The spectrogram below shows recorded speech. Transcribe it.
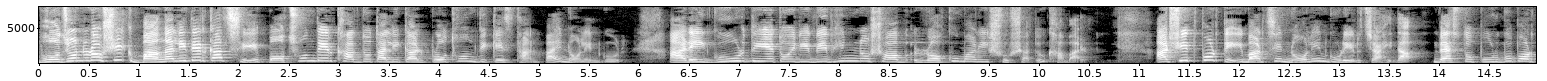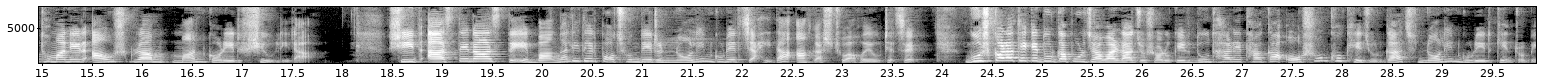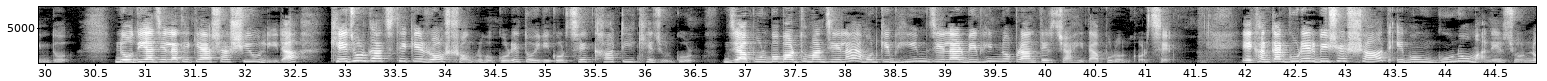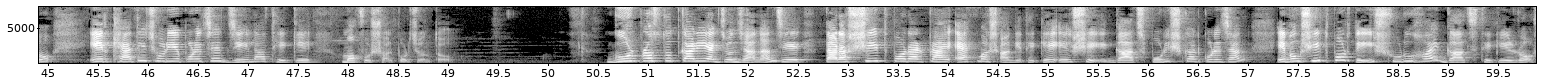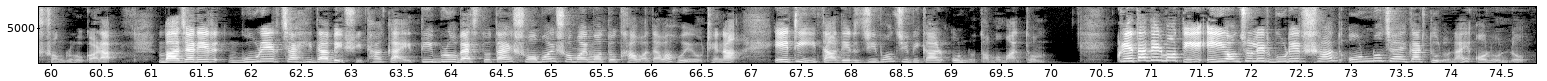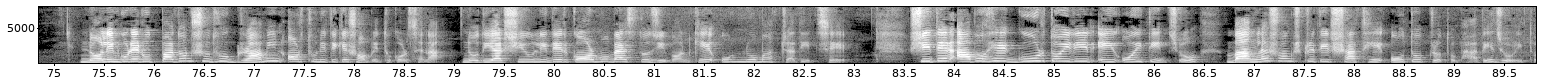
ভোজন রসিক বাঙালিদের কাছে পছন্দের খাদ্য তালিকার প্রথম দিকে স্থান পায় নলেন গুড় আর এই গুড় দিয়ে তৈরি বিভিন্ন সব রকমারি সুস্বাদু খাবার। আর শীত পড়তেই বাড়ছে নলেন গুড়ের চাহিদা। ব্যস্ত পূর্ব বর্ধমানের আউশগ্রাম মানকরের শিউলিরা। শীত আসতে না আসতে বাঙালিদের পছন্দের নলেন গুড়ের চাহিদা আকাশ ছোঁয়া হয়ে উঠেছে। গুসকরা থেকে দুর্গাপুর যাওয়ার রাজ্য সড়কের দুধারে থাকা অসংখ্য খেজুর গাছ নলেন গুড়ের কেন্দ্রবিন্দু। নদিয়া জেলা থেকে আসা শিউলিরা খেজুর গাছ থেকে রস সংগ্রহ করে তৈরি করছে খাঁটি খেজুর গুড়, যা পূর্ব বর্ধমান জেলা এমনকি ভীম জেলার বিভিন্ন প্রান্তের চাহিদা পূরণ করছে। এখানকার গুড়ের বিশেষ স্বাদ এবং গুণমানের জন্য এর খ্যাতি ছড়িয়ে পড়েছে জেলা থেকে মফস্বল পর্যন্ত। গুড় প্রস্তুতকারী একজন জানান যে, তারা শীত পড়ার প্রায় এক মাস আগে থেকে এসে গাছ পরিষ্কার করে যান এবং শীত পড়তেই শুরু হয় গাছ থেকে রস সংগ্রহ করা। বাজারের গুড়ের চাহিদা বেশি থাকায় তীব্র ব্যস্ততায় সময় সময় মতো খাওয়া দাওয়া হয়ে ওঠে না। এটি তাদের জীবন জীবিকার অন্যতম মাধ্যম। ক্রেতাদের মতে, এই অঞ্চলের গুড়ের স্বাদ অন্য জায়গার তুলনায় অনন্য। নলেন গুড়ের উৎপাদন শুধু গ্রামীণ অর্থনীতিকে সমৃদ্ধ করছে না, নদিয়ার শিউলিদের কর্মব্যস্ত জীবনকে অন্য মাত্রা দিচ্ছে। শীতের আবহে গুড় তৈরির এই ঐতিহ্য বাংলা সংস্কৃতির সাথে ওতপ্রোতভাবে জড়িত।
